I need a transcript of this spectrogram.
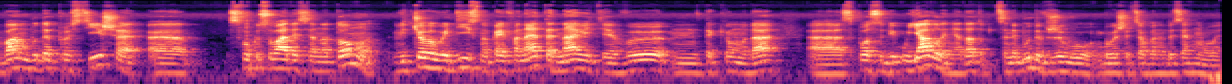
вам буде простіше е, сфокусуватися на тому, від чого ви дійсно кайфанете, навіть в м, такому да, е, способі уявлення, да? тобто це не буде вживу, бо ви ще цього не досягнули.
